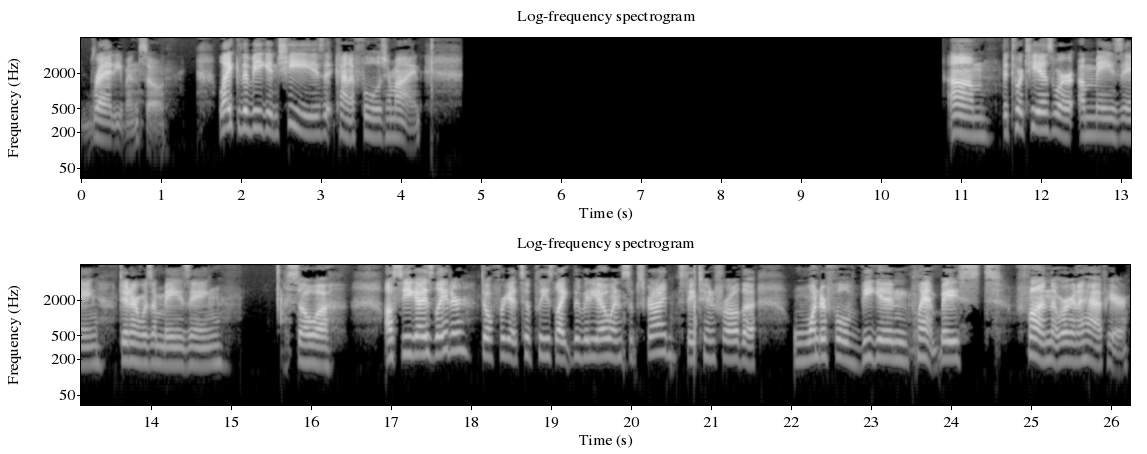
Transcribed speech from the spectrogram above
red even. So like the vegan cheese, it kind of fools your mind. Um, the tortillas were amazing. Dinner was amazing. So, uh, I'll see you guys later. Don't forget to please like the video and subscribe. Stay tuned for all the wonderful vegan, plant-based fun that we're going to have here.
